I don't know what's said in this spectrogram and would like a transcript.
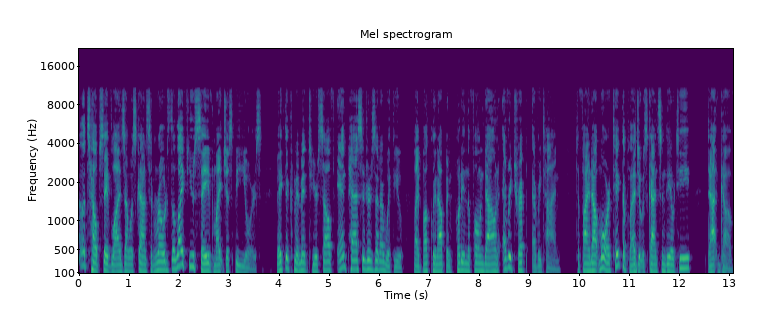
Let's help save lives on Wisconsin roads. The life you save might just be yours. Make the commitment to yourself and passengers that are with you by buckling up and putting the phone down every trip, every time. To find out more, take the pledge at wisconsindot.gov.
